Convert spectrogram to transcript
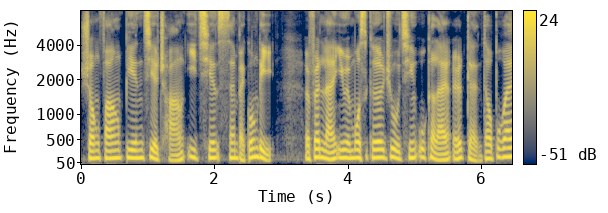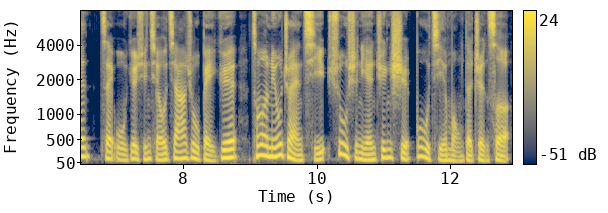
双方边界长一千三百公里。而芬兰因为莫斯科入侵乌克兰而感到不安，在五月寻求加入北约，从而扭转其数十年军事不结盟的政策。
